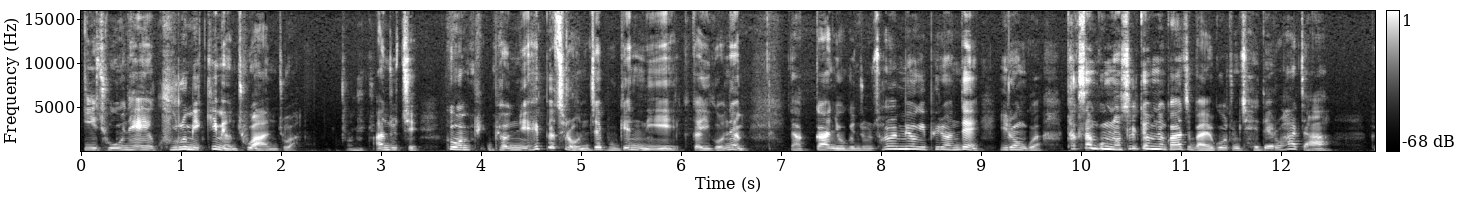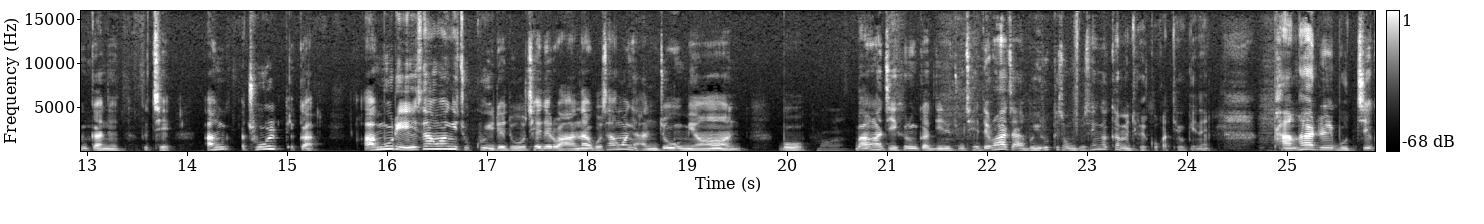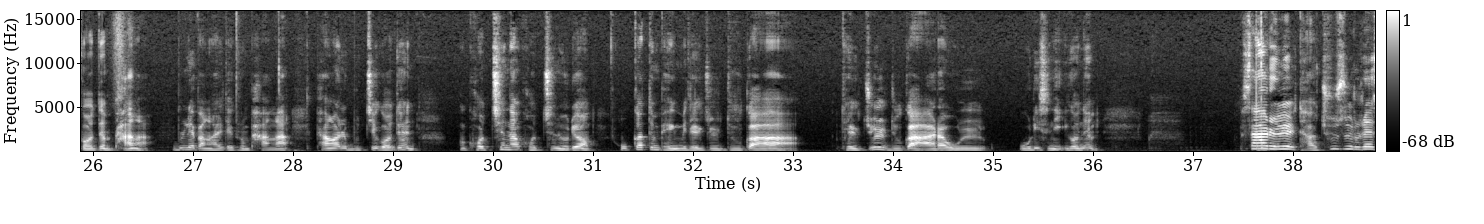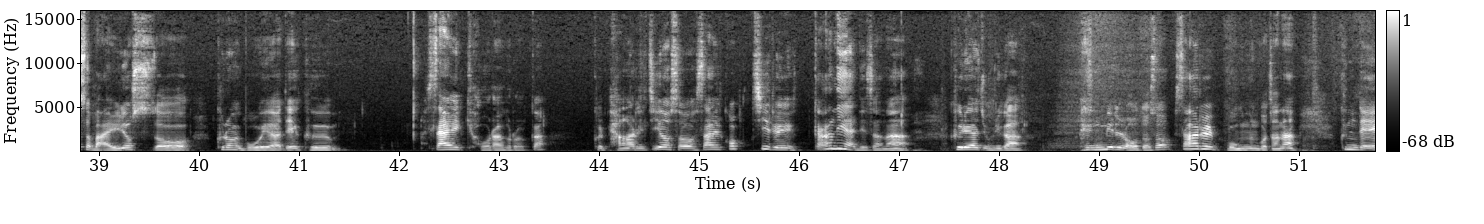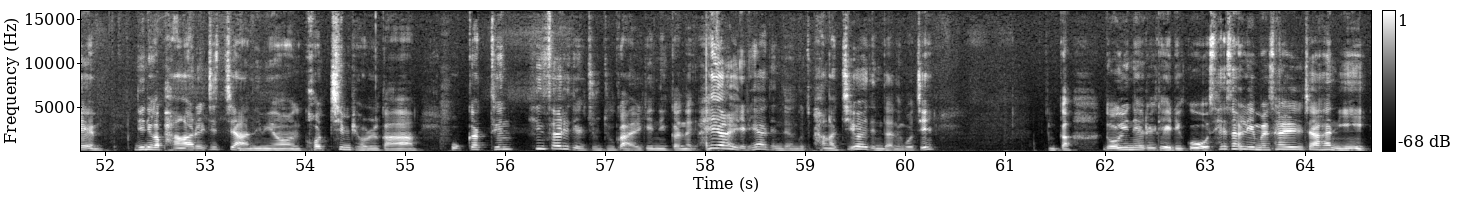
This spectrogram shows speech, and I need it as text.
이 좋은 애에 구름이 끼면 좋아 안 좋아? 안 좋죠. 안 좋지. 그럼 비- 변이 햇볕을 언제 보겠니? 그러니까 이거는 약간 여긴 좀 설명이 필요한데 이런 거야. 탁상공룡 쓸데없는 거 하지 말고 좀 제대로 하자. 그러니까는 그치. 안 좋을 그러니까 아무리 상황이 좋고 이래도 제대로 안 하고 상황이 안 좋으면 뭐 망한. 망하지. 그러니까 니네 좀 제대로 하자. 뭐 이렇게 정도 생각하면 될 것 같아 여기는. 방아를 못 찍거든 방아. 물레방아 할 때 그런 방아. 방아를 못 찍거든 겉은 오려 옷 같은 백미 될 줄 누가 될 줄 누가 알아 올 오리스니 이거는 쌀을 다 추수를 해서 말렸어. 그러면 뭐 해야 돼? 그쌀 겨라 그럴까? 그 방아를 찧어서 쌀 껍질을 까내야 되잖아. 그래야지 우리가 백미를 얻어서 쌀을 먹는 거잖아. 근데 니네가 방아를 찢지 않으면 거친 별과 옷 같은 흰 쌀이 될 줄 누가 알겠니까는 해야 할 일 해야 된다는 거지. 방아 찧어야 된다는 거지. 그러니까 너희네를 데리고 새 살림을 살자 하니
